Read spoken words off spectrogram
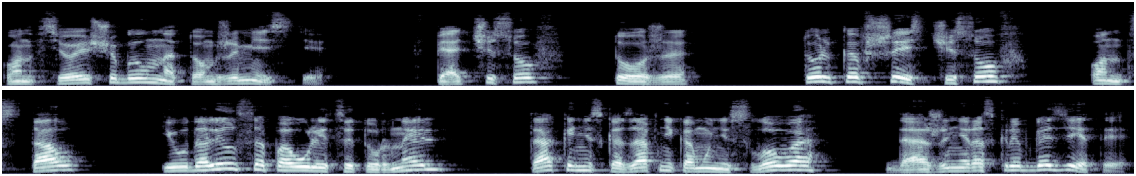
он все еще был на том же месте. В пять часов тоже. Только в шесть часов он встал и удалился по улице Турнель, так и не сказав никому ни слова, даже не раскрыв газеты.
